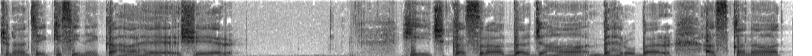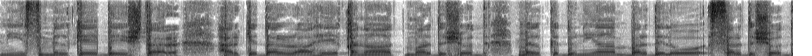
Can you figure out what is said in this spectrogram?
چنانچہ کسی نے کہا ہے شعر ہیچ کسرا در جہاں بہر و بر اس قنات نیس مل کے بیشتر۔ ہر کے در راہ قنات مرد شد، ملک دنیا بر دل و سرد شد۔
